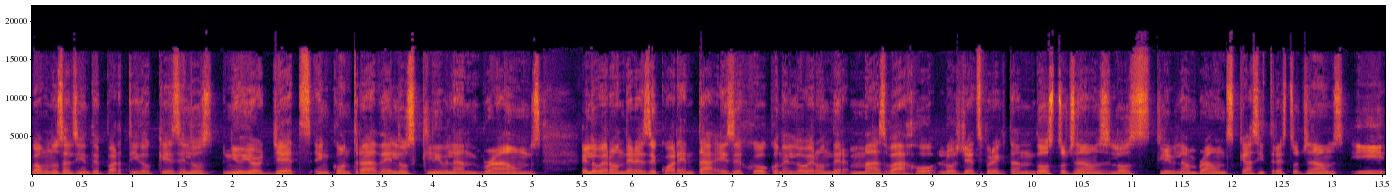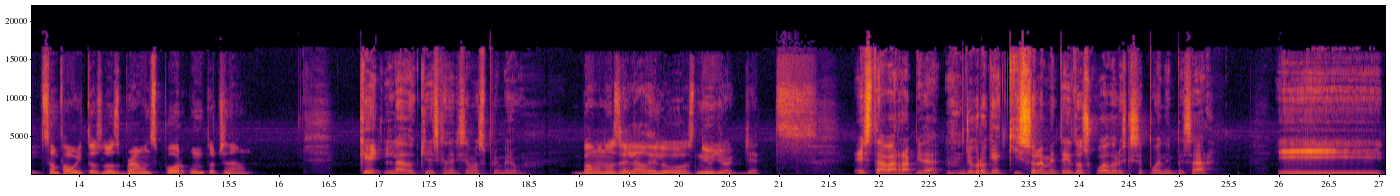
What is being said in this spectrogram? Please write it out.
Vámonos al siguiente partido, que es de los New York Jets en contra de los Cleveland Browns. El over-under es de 40, es el juego con el over-under más bajo. Los Jets proyectan dos touchdowns, los Cleveland Browns casi tres touchdowns y son favoritos los Browns por un touchdown. ¿Qué lado quieres que analicemos primero? Vámonos del lado de los New York Jets. Esta va rápida. Yo creo que aquí solamente hay dos jugadores que se pueden empezar. Y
